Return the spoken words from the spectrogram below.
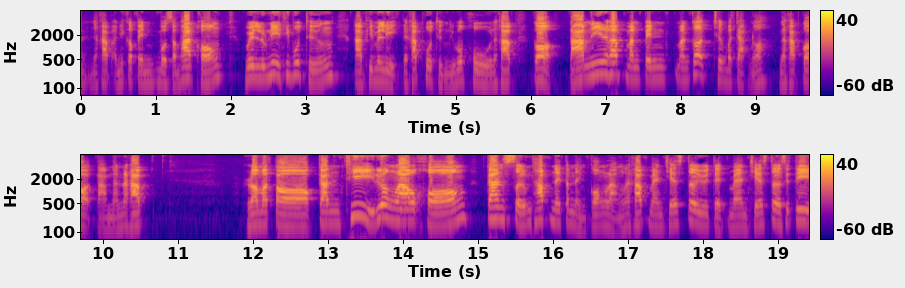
มป์นะครับ อันนี้ก็เป็นบทสัมภาษณ์ของเวลลูนี่ที่พูดถึงอาพรีเมลีกนะครับ พูดถึงลิเวอร์พูลนะครับ ก็ตามนี้นะครับ มันเป็น มันก็เชิงประจักษ์เนาะนะครับ ก็ตามนั้นนะครับ เรามาต่อกันที่เรื่องราวของการเสริมทัพในตำแหน่งกองหลังนะครับแมนเชสเตอร์ยูไนเต็ดแมนเชสเตอร์ซิตี้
